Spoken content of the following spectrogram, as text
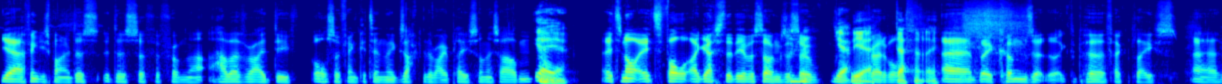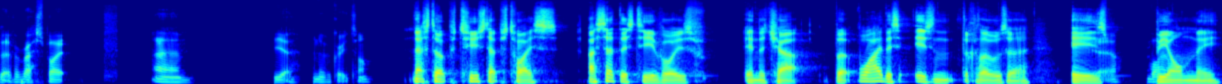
Yeah, I think he's fine. It does it does suffer from that. However, I do also think it's in exactly the right place on this album. Yeah, yeah, It's not its fault, I guess, that the other songs are so yeah. Yeah, Incredible. definitely. uh, but it comes at like the perfect place. Uh, a bit of a respite. Um yeah, another great song. Next up, Two Steps Twice. I said this to you boys in the chat, but why this isn't the closer is Yeah. Beyond me.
